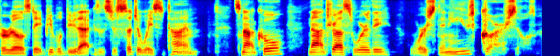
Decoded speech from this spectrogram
for real estate people do that because it's just such a waste of time. It's not cool, not trustworthy, worse than a used car salesman.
